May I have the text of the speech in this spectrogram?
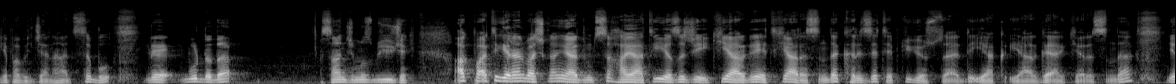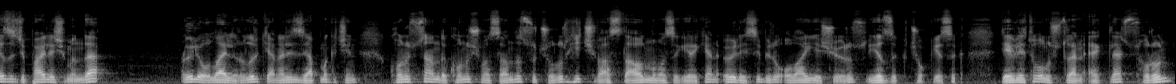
Yapabileceğin hadise bu. Ve burada da sancımız büyüyecek. AK Parti Genel Başkan Yardımcısı Hayati Yazıcı iki yargı etki arasında krize tepki gösterdi. Yargı erki arasında. Yazıcı paylaşımında Öyle olaylar olur ki analiz yapmak için konuşsan da konuşmasan da suç olur. Hiç ve asla olmaması gereken öylesi bir olay yaşıyoruz. Yazık, çok yazık. Devleti oluşturan erkler sorun,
